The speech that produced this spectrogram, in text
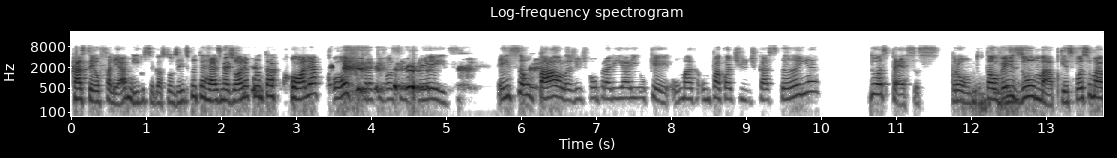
Castanha, eu falei, amigo, você gastou 250 reais, mas olha quanta, olha a compra que você fez. Em São Paulo, a gente compraria aí o quê? Uma, um pacotinho de castanha, duas peças. Pronto. Talvez uma, porque se fosse uma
